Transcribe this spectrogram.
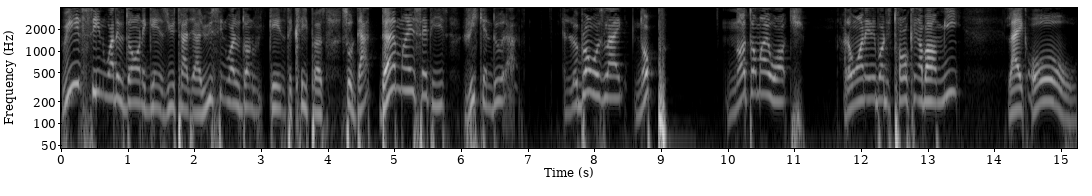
We've seen what they've done against Utah Jazz. We've seen what they've done against the Clippers. So that their mindset is we can do that. And LeBron was like, nope, not on my watch. I don't want anybody talking about me like, oh,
